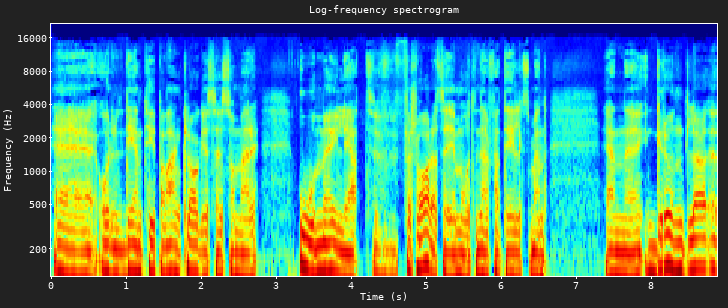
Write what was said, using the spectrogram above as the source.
Eh, och det är en typ av anklagelser som är omöjlig att försvara sig emot därför att det är liksom en en, eh, grundlö,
